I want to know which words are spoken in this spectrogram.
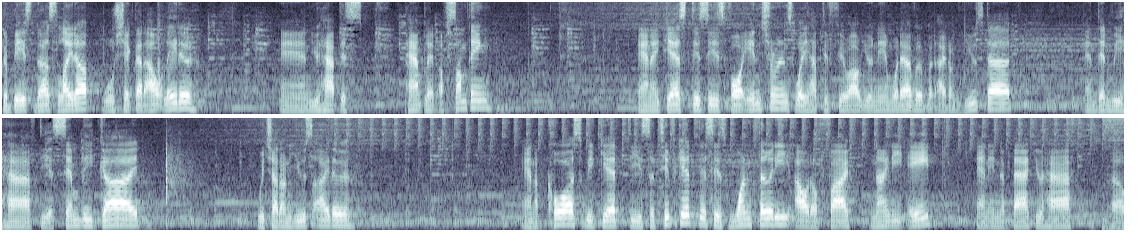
the base does light up. We'll check that out later. And you have this pamphlet of something. And I guess this is for insurance where you have to fill out your name, whatever, but I don't use that. And then we have the assembly guide, which I don't use either. And of course, we get the certificate. This is 130 out of 598. And in the back, you have uh,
